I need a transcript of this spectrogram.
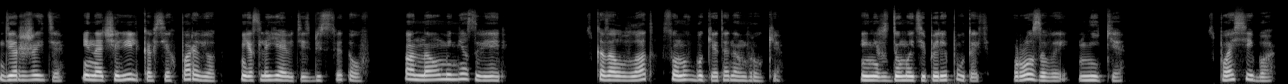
«Держите, иначе Лилька всех порвет, если явитесь без цветов. Она у меня зверь», — сказал Влад, сунув букеты нам в руки. «И не вздумайте перепутать. Розовые — Ники». «Спасибо»,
